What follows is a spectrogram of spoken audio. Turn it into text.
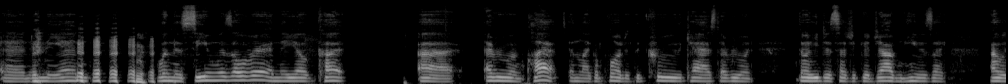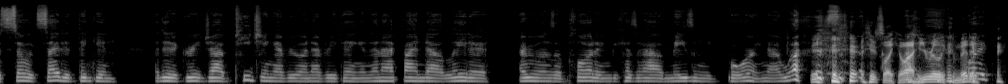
And in the end, when the scene was over and they yelled cut, uh, everyone clapped and like applauded the crew, the cast, everyone. Though he did such a good job, and he was like, I was so excited, thinking I did a great job teaching everyone everything, and then I find out later everyone's applauding because of how amazingly boring I was. He's like, wow, he really committed. like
